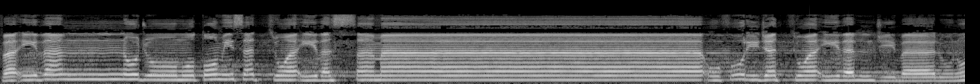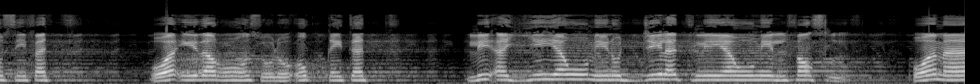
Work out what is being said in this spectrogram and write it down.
فإذا النجوم طمست وإذا السماء فرجت وإذا الجبال نسفت وإذا الرسل أقتت لأي يوم نجلت ليوم الفصل وما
